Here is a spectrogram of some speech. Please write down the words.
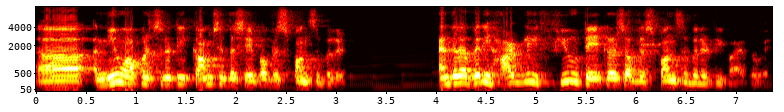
uh, a new opportunity comes in the shape of responsibility. And there are very hardly few takers of responsibility, by the way.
